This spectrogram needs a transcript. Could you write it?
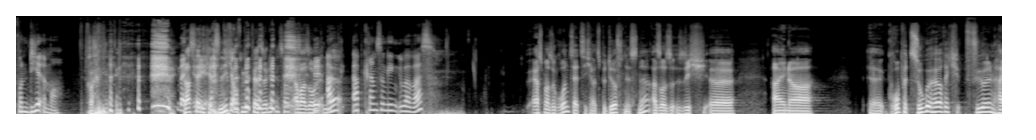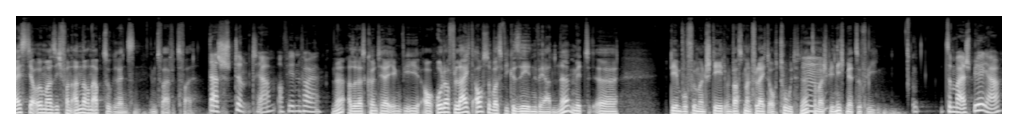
Von dir immer. das hätte ich jetzt nicht auf mich persönlich bezogen, aber so, Nee, ne? Ab Abgrenzung gegenüber was? Erstmal so grundsätzlich als Bedürfnis, ne? Also so, sich äh, einer äh, Gruppe zugehörig fühlen, heißt ja auch immer, sich von anderen abzugrenzen, im Zweifelsfall. Das stimmt, ja, auf jeden Fall. Ne? Also das könnte ja irgendwie auch, oder vielleicht auch sowas wie gesehen werden, ne? Mit äh, dem, wofür man steht und was man vielleicht auch tut, ne? Mhm. Zum Beispiel nicht mehr zu fliegen. Zum Beispiel, ja,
